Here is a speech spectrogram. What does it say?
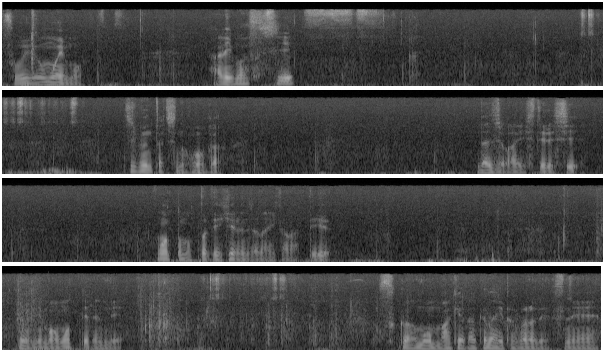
そういう思いもありますし自分たちの方がラジオ愛してるしもっともっとできるんじゃないかなっていうふうにも思ってるんでそこはもう負けたくないところですね。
